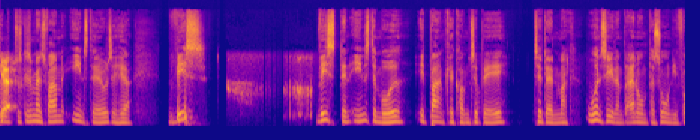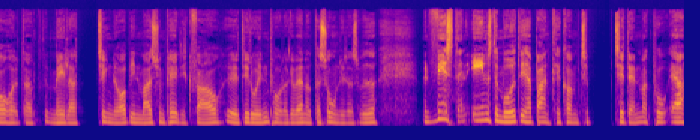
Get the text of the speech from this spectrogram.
ja. du skal simpelthen svare med en stavelse her. Hvis, hvis den eneste måde, et barn kan komme tilbage til Danmark, uanset om der er nogle personlige forhold, der maler tingene op i en meget sympatisk farve, øh, det du er inde på, der kan være noget personligt osv. Men hvis den eneste måde, det her barn kan komme til, til Danmark på, er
